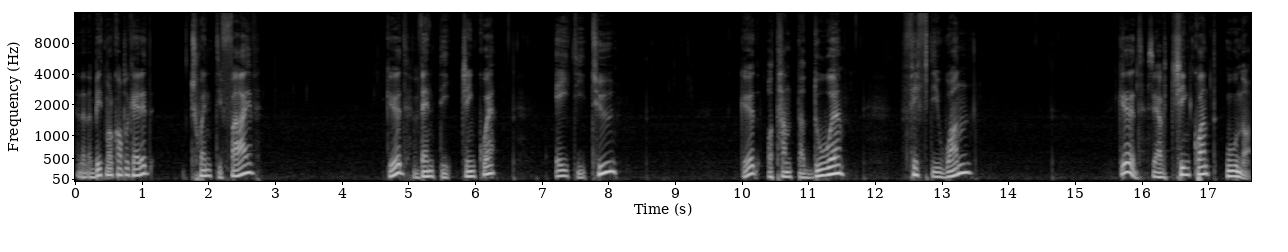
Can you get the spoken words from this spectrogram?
And then a bit more complicated. 25. Good. Venticinque. 82. Good. Ottantadue. 51. Good. So you have cinquantuno.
